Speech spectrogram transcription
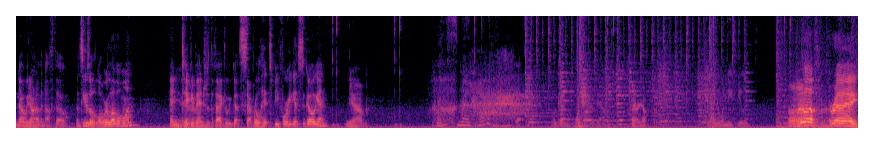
No, we don't have enough though. Let's use a lower level one, and take advantage of the fact that we've got several hits before he gets to go again. Yeah. This may hurt Yeah. We'll one more down. There we go. Does anyone need healing? Oh, Level man. up! Hooray!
